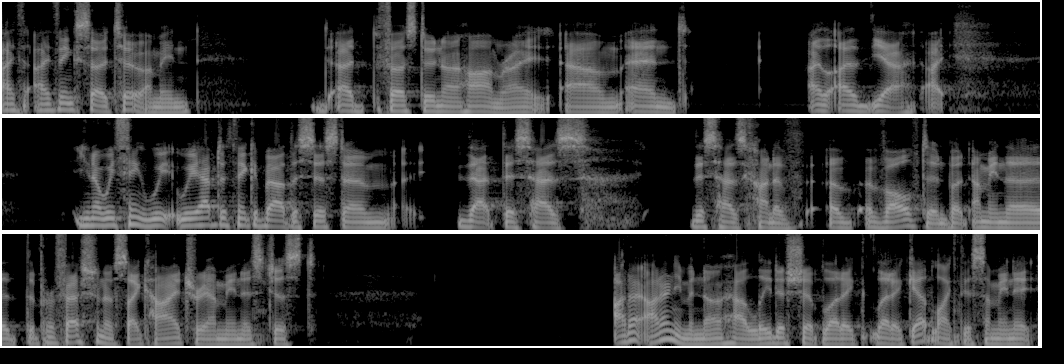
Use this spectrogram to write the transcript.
I, th- I, think so too. I mean, uh, first do no harm, right? Um, and I, I, yeah, I, you know, we think we, we have to think about the system that this has this has kind of evolved in. But I mean, the the profession of psychiatry, I mean, it's just I don't I don't even know how leadership let it let it get like this. I mean, it,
